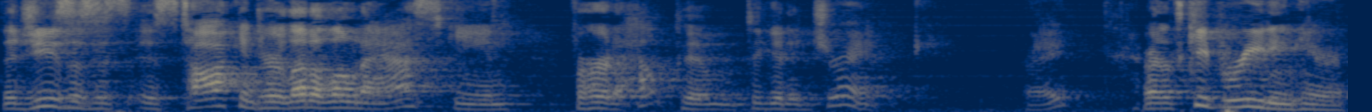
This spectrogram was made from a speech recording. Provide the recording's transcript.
that Jesus is, is talking to her, let alone asking for her to help him to get a drink, right? All right, let's keep reading here.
